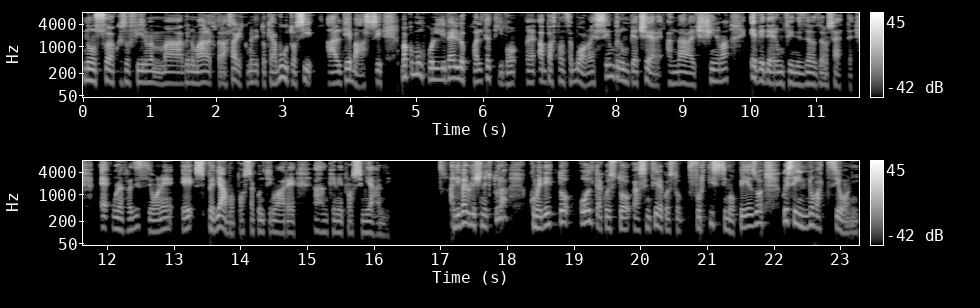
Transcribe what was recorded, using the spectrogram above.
non solo a questo film ma bene o male a tutta la saga come detto che ha avuto sì alti e bassi ma comunque un livello qualitativo eh, abbastanza buono. È sempre un piacere andare al cinema e vedere un film di 007. È una tradizione e speriamo possa continuare anche nei prossimi anni. A livello di sceneggiatura, come detto, oltre a, questo, a sentire questo fortissimo peso, queste innovazioni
